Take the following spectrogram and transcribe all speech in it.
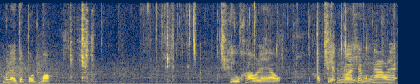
เมื่อไหร่จะปลดบล็อก หิวข่าวแล้วเขาวเปียกน้องน้อยไก่ใส่มะนาวแล้ว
